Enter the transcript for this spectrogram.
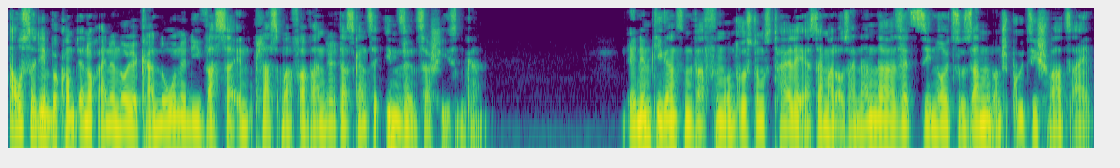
Außerdem bekommt er noch eine neue Kanone, die Wasser in Plasma verwandelt, das ganze Inseln zerschießen kann. Er nimmt die ganzen Waffen und Rüstungsteile erst einmal auseinander, setzt sie neu zusammen und sprüht sie schwarz ein.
